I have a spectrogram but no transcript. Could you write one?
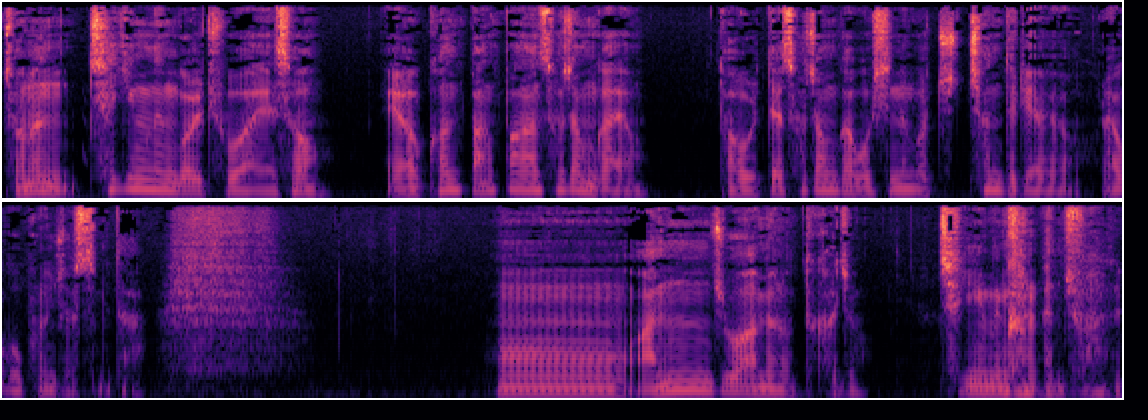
저는 책 읽는 걸 좋아해서 에어컨 빵빵한 서점 가요. 더울 때 서점 가보시는 거 추천드려요. 라고 보내주셨습니다. 어, 안 좋아하면 어떡하죠? 책 읽는 걸 안 좋아하면.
